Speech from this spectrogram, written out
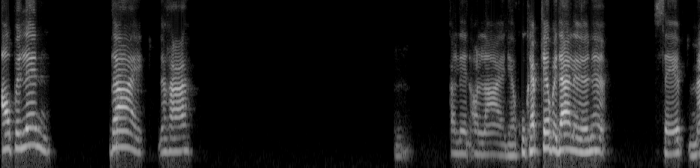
เอาไปเล่นได้นะคะการเรียนออนไลน์เดี๋ยวครูแคปเจอร์ไปได้เลยเนี่ยเซฟไหม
